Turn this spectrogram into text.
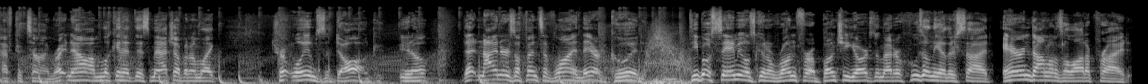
after time. Right now, I'm looking at this matchup and I'm like, Trent Williams is a dog, you know? That Niners offensive line, they are good. Deebo Samuel is going to run for a bunch of yards no matter who's on the other side. Aaron Donald has a lot of pride.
